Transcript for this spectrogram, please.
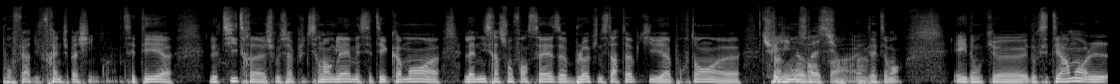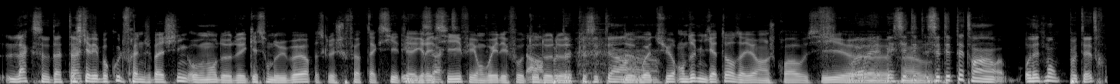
pour faire du French bashing. quoi. C'était euh, le titre, euh, je me souviens plus le titre en anglais, mais c'était comment euh, l'administration française bloque une start-up qui a pourtant euh, Tu plein de bon sens, l'innovation. Exactement. Et donc, euh, donc c'était vraiment l'axe Parce d'attaque. qu'il y avait beaucoup de French bashing au moment de- des questions de Uber parce que les chauffeurs de taxi étaient Exact. agressifs et envoyaient des photos Alors, de, de, un, de voitures. En 2014 d'ailleurs, hein, je crois aussi. Ouais, ouais, mais c'était c'était peut-être un honnêtement peut-être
